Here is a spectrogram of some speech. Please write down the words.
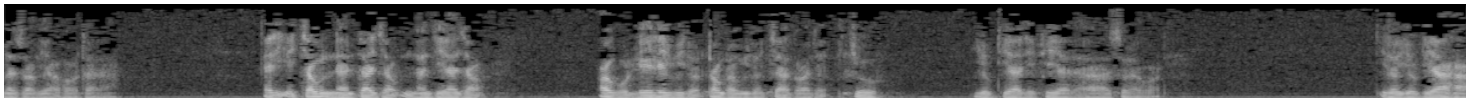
မြတ်စွာဘုရားဟောထားတာအဲ့ဒီအကြောင်းနန္တကြောင့်နန္တရားကြောင့်အောက်ကိုလေးလေးပြီးတော့တောင့်တပြီးတော့ကျသွားတဲ့အကျိုးယုတ်တရားတွေဖြစ်ရတာဆိုတာပေါ့ဒီတော့ယုတ်တရားဟာ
